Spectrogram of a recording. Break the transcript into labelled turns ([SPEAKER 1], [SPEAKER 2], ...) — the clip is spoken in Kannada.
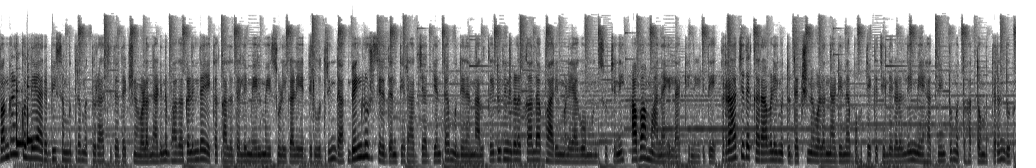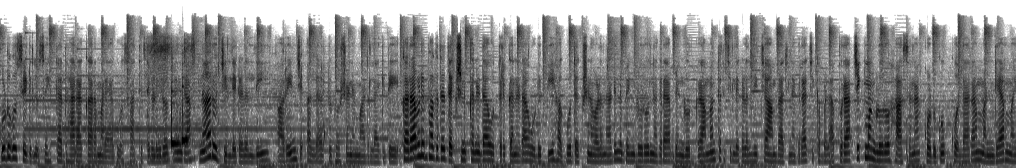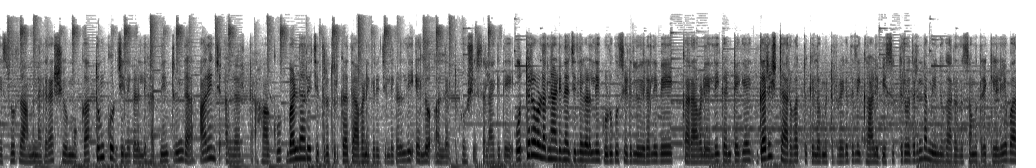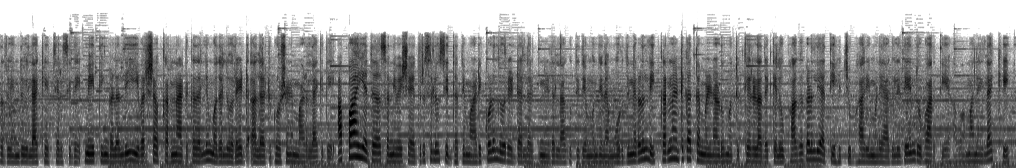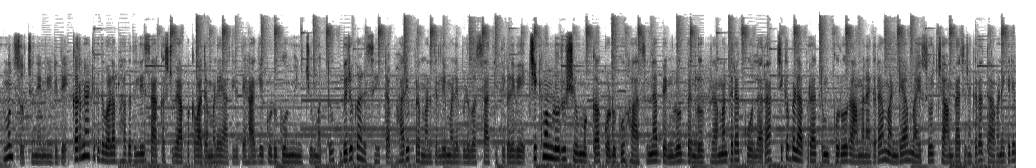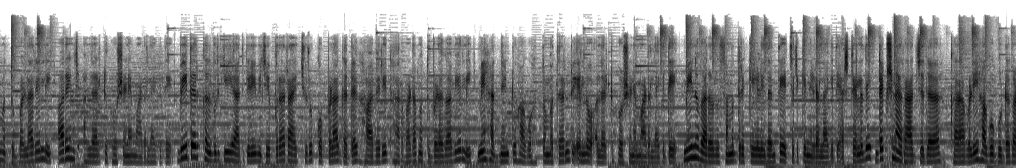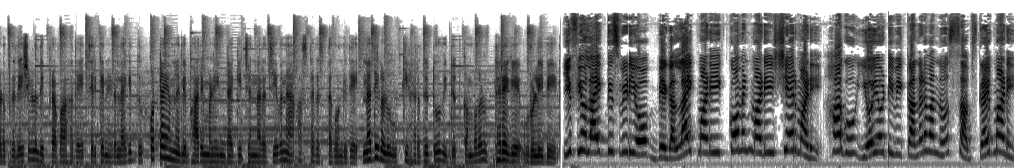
[SPEAKER 1] ಬಂಗಾಳಕೊಲ್ಲಿ ಅರಬ್ಬಿ ಸಮುದ್ರ ಮತ್ತು ರಾಜ್ಯದ ದಕ್ಷಿಣ ಒಳನಾಡಿನ ಭಾಗಗಳಿಂದ ಏಕಕಾಲದಲ್ಲಿ ಮೇಲ್ಮೈ ಸುಳಿಗಾಳಿ ಎದ್ದಿರುವುದರಿಂದ ಬೆಂಗಳೂರು ಸೇರಿದಂತೆ ರಾಜ್ಯಾದ್ಯಂತ ಮುಂದಿನ ನಾಲ್ಕೈದು ದಿನಗಳ ಕಾಲ ಭಾರಿ ಮಳೆಯಾಗುವ ಮುನ್ಸೂಚನೆ ಹವಾಮಾನ ಇಲಾಖೆ ನೀಡಿದೆ. ರಾಜ್ಯದ ಕರಾವಳಿ ಮತ್ತು ದಕ್ಷಿಣ ಒಳನಾಡಿನ ಬಹುತೇಕ ಜಿಲ್ಲೆಗಳಲ್ಲಿ ಮೇ ಹದಿನೆಂಟು ಮತ್ತು ಹತ್ತೊಂಬತ್ತರಂದು ಗುಡುಗು, ಸಿಡಿಲು ಸಹಿತ ಧಾರಾಕಾರ ಮಳೆಯಾಗುವ ಸಾಧ್ಯತೆಗಳಿರೋದ್ರಿಂದ ನಾರು ಜಿಲ್ಲೆಗಳಲ್ಲಿ ಆರೆಂಜ್ ಅಲರ್ಟ್ ಘೋಷಣೆ ಮಾಡಲಾಗಿದೆ. ಕರಾವಳಿ ಭಾಗದ ದಕ್ಷಿಣ ಕನ್ನಡ, ಉತ್ತರ ಕನ್ನಡ, ಉಡುಪಿ ಹಾಗೂ ದಕ್ಷಿಣ ಒಳನಾಡಿನ ಬೆಂಗಳೂರು ನಗರ, ಬೆಂಗಳೂರು ಗ್ರಾಮಾಂತರ ಜಿಲ್ಲೆಗಳಲ್ಲಿ ಚಾಮರಾಜನಗರ, ಚಿಕ್ಕಬಳ್ಳಾಪುರ, ಚಿಕ್ಕಮಗಳೂರು, ಹಾಸನ, ಕೊಡಗು, ಕೋಲಾರ ಮಂಡ್ಯ, ಮೈಸೂರು, ರಾಮನಗರ, ಶಿವಮೊಗ್ಗ, ತುಮಕೂರು ಜಿಲ್ಲೆಗಳಲ್ಲಿ ಹದಿನೆಂಟರಿಂದ ಆರೆಂಜ್ ಅಲರ್ಟ್ ಹಾಗೂ ಬಳ್ಳಾರಿ, ಚಿತ್ರದುರ್ಗ, ದಾವಣಗೆರೆ ಜಿಲ್ಲೆಗಳಲ್ಲಿ ಯೆಲ್ಲೋ ಅಲರ್ಟ್ ಘೋಷಿಸಲಾಗಿದೆ. ಉತ್ತರ ಒಳನಾಡಿನ ಜಿಲ್ಲೆಗಳಲ್ಲಿ ಗುಡುಗು ಸಿಡಿಲು ಇರಲಿವೆ. ಕರಾವಳಿಯಲ್ಲಿ ಗಂಟೆಗೆ ಗರಿಷ್ಠ ಅರವತ್ತು ಕಿಲೋಮೀಟರ್ ವೇಗದಲ್ಲಿ ಗಾಳಿ ಬೀಸುತ್ತಿರುವುದರಿಂದ ಮೀನುಗಾರರು ಸಮುದ್ರಕ್ಕೆ ಇಳಿಯಬಾರದು ಎಂದು ಇಲಾಖೆ ಎಚ್ಚರಿಸಿದೆ. ಮೇ ತಿಂಗಳಲ್ಲಿ ಈ ವರ್ಷ ಕರ್ನಾಟಕದಲ್ಲಿ ಮೊದಲು ರೆಡ್ ಅಲರ್ಟ್ ಘೋಷಣೆ ಮಾಡಲಾಗಿದೆ. ಅಪಾಯದ ಸನ್ನಿವೇಶ ಎದುರಿಸಲು ಸಿದ್ಧತೆ ಮಾಡಿಕೊಳ್ಳಲು ರೆಡ್ ಅಲರ್ಟ್ ನೀಡಲಾಗುತ್ತಿದೆ. ಮುಂದಿನ ಮೂರು ದಿನಗಳಲ್ಲಿ ಕರ್ನಾಟಕ, ತಮಿಳುನಾಡು ಮತ್ತು ಕೇರಳದ ಕೆಲವು ಭಾಗಗಳಲ್ಲಿ ಅತಿ ಹೆಚ್ಚು ಭಾರಿ ಮಳೆಯಾಗಲಿದೆ ಎಂದು ಭಾರತೀಯ ಹವಾಮಾನ ಇಲಾಖೆ ಮುನ್ಸೂಚನೆ ನೀಡಿದೆ. ಕರ್ನಾಟಕದ ಒಳಭಾಗದಲ್ಲಿ ಸಾಕಷ್ಟು ವ್ಯಾಪಕವಾದ ಮಳೆಯಾಗಲಿದೆ. ಹಾಗೆ ಗುಡುಗು, ಮಿಂಚು ಮತ್ತು ಬಿರುಗಾಳಿ ಸಹಿತ ಭಾರಿ ಪ್ರಮಾಣದಲ್ಲಿ ಮಳೆ ಬೀಳುವ ಸಾಧ್ಯತೆಗಳಿವೆ. ಚಿಕ್ಕಮಗಳೂರು, ಶಿವಮೊಗ್ಗ, ಕೊಡಗು, ಹಾಸನ, ಬೆಂಗಳೂರು ಬೆಂಗಳೂರು ಗ್ರಾಮಾಂತರ, ಕೋಲಾರ, ಚಿಕ್ಕಬಳ್ಳಾಪುರ, ತುಮಕೂರು, ರಾಮನಗರ, ಮಂಡ್ಯ, ಮೈಸೂರು, ಚಾಮರಾಜನಗರ, ದಾವಣಗೆರೆ ಮತ್ತು ಬಳ್ಳಾರಿಯಲ್ಲಿ ಆರೆಂಜ್ ಅಲರ್ಟ್ ಘೋಷಣೆ ಮಾಡಲಾಗಿದೆ. ಬೀದರ್, ಕಲಬುರಗಿ, ಯಾದಗಿರಿ, ವಿಜಯಪುರ, ರಾಯಚೂರು, ಕೊಪ್ಪಳ, ಗದಗ, ಹಾವೇರಿ, ಧಾರವಾಡ ಮತ್ತು ಬೆಳಗಾವಿಯಲ್ಲಿ ಮೇ ಹದಿನೆಂಟು ಹಾಗೂ ಹತ್ತೊಂಬತ್ತರಂದು ಯೆಲ್ಲೋ ಅಲರ್ಟ್ ಘೋಷಣೆ ಮಾಡಲಾಗಿದೆ. ಮೀನುಗಾರರು ಸಮುದ್ರಕ್ಕೆ ಇಳಿದಂತೆ ಎಚ್ಚರಿಕೆ ನೀಡಲಾಗಿದೆ. ಅಷ್ಟೇ ಅಲ್ಲದೆ ದಕ್ಷಿಣ ರಾಜ್ಯದ ಕರಾವಳಿ ಹಾಗೂ ಗುಡ್ಡಗಾಡು ಪ್ರದೇಶಗಳಲ್ಲಿ ಪ್ರವಾಹದ ಎಚ್ಚರಿಕೆ ನೀಡಲಾಗಿದ್ದು, ಕೊಟ್ಟಾಯಂನಲ್ಲಿ ಭಾರಿ ಮಳೆಯಿಂದಾಗಿ ಜನರ ಜೀವನ ಅಸ್ತವ್ಯಸ್ತಗೊಂಡಿದೆ. ನದಿಗಳು ಉಕ್ಕಿ ಹರಿದಿದ್ದು ವಿದ್ಯುತ್ ಕಂಬಗಳು ಧರೆಗೆ ಉರುಳಿವೆ.
[SPEAKER 2] If you like this video ಬೇಗ ಲೈಕ್ ಮಾಡಿ ಕಾಮೆಂಟ್ ಮಾಡಿ ಶೇರ್ ಮಾಡಿ ಹಾಗೂ ಯೋಯೋ ಟಿವಿ ಕನ್ನಡವನ್ನು ಸಬ್ಸ್ಕ್ರೈಬ್ ಮಾಡಿ.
